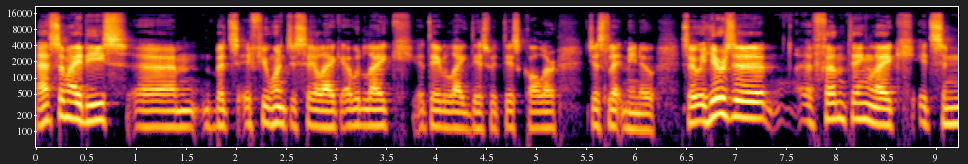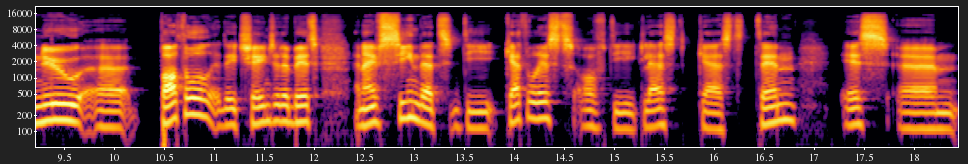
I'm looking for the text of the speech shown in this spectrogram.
I have some ideas um, but if you want to say like i would like a table like this with this color just let me know. So here's a, a fun thing like it's a new uh, bottle. They changed it a bit and i've seen that the catalyst of the glass cast 10 is um,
